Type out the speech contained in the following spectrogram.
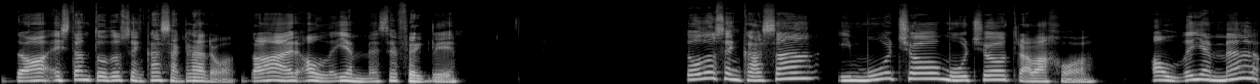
Da están todos en casa, claro. Da er alle hjemme, selvfølgelig. Todos en casa y mucho, mucho trabajo. Alle hjemme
